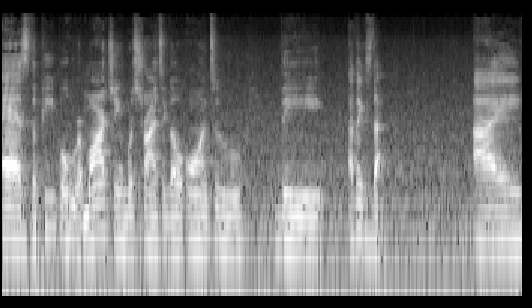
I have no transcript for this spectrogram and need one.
as the people who were marching was trying to go on to the, I think it's the I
